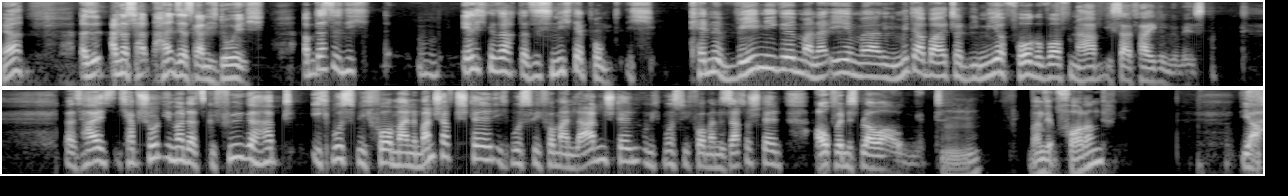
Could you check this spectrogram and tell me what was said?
Ja, also anders halten Sie das gar nicht durch. Aber das ist nicht, ehrlich gesagt, das ist nicht der Punkt. Ich kenne wenige meiner ehemaligen Mitarbeiter, die mir vorgeworfen haben, ich sei feige gewesen. Das heißt, ich habe schon immer das Gefühl gehabt, ich muss mich vor meine Mannschaft stellen, ich muss mich vor meinen Laden stellen und ich muss mich vor meine Sache stellen, auch wenn es blaue Augen gibt. Mhm. Waren Sie auch fordernd? Ja,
